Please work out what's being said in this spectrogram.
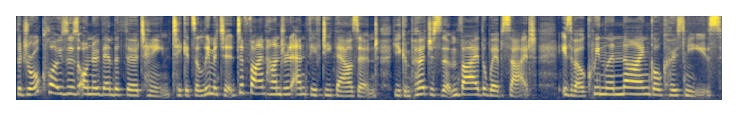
The draw closes on November 13. Tickets are limited to 550,000. You can purchase them via the website. Isabel Quinlan, 9 Gold Coast News.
